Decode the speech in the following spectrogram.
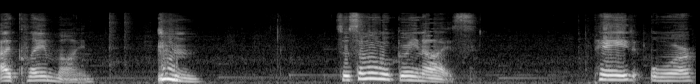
I claim mine. So someone with green eyes. Paid or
